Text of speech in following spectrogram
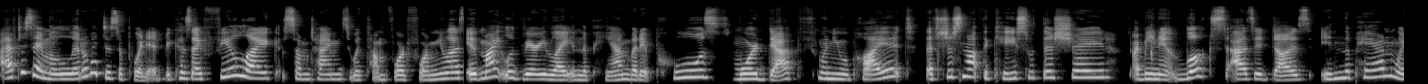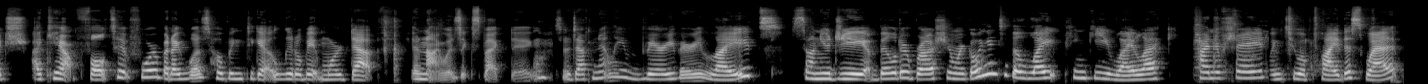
I have to say I'm a little bit disappointed because I feel like sometimes with Tom Ford formulas, it might look very light in the pan, but it pulls more depth when you apply it. That's just not the case with this shade. I mean, it looks as it does in the pan, which I can't fault it for, but I was hoping to get a little bit more depth than I was expecting expecting. So definitely very, very light. Sonia G Builder Brush, and we're going into the light pinky lilac kind of shade. I'm going to apply this wet.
